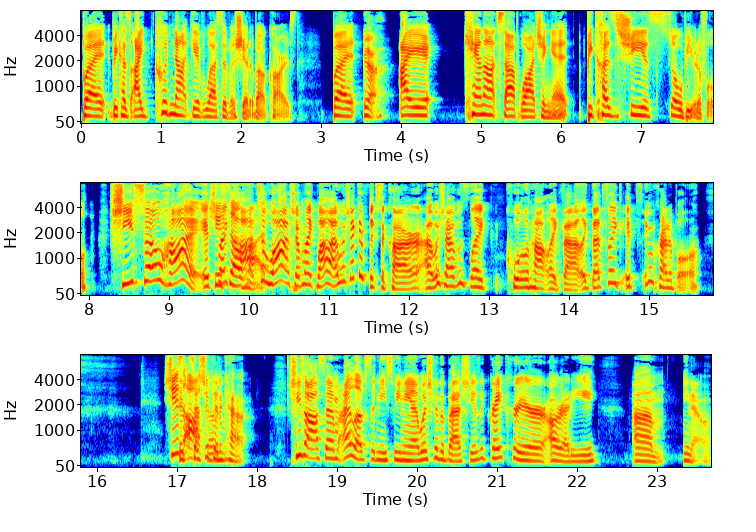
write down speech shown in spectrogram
but because I could not give less of a shit about cars. But Yeah. I cannot stop watching it because she is so beautiful. She's so hot. It's She's like so hot, hot. to watch. I'm like, wow, I wish I could fix a car. I wish I was like cool and hot like that. Like that's like it's incredible. She's it's awesome. such a good account. She's awesome. I love Sydney Sweeney. I wish her the best. She has a great career already. Um, you know,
